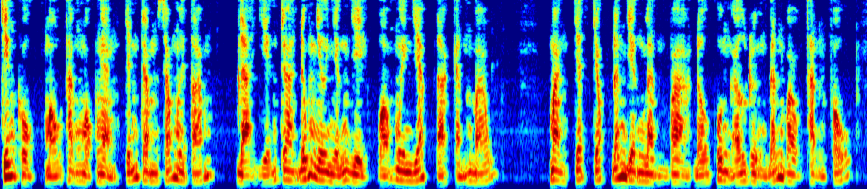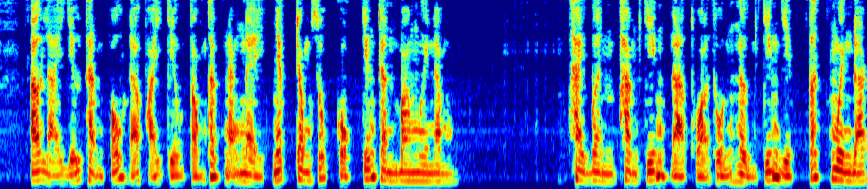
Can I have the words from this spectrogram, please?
Chiến cuộc Mậu Thân 1968 đã diễn ra đúng như những gì Võ Nguyên Giáp đã cảnh báo mang chết chóc đến dân lành và đội quân ở rừng đánh vào thành phố. Ở lại giữ thành phố đã phải chịu tổn thất nặng nề nhất trong suốt cuộc chiến tranh 30 năm. Hai bên tham chiến đã thỏa thuận ngừng chiến dịp Tết Nguyên đáng,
